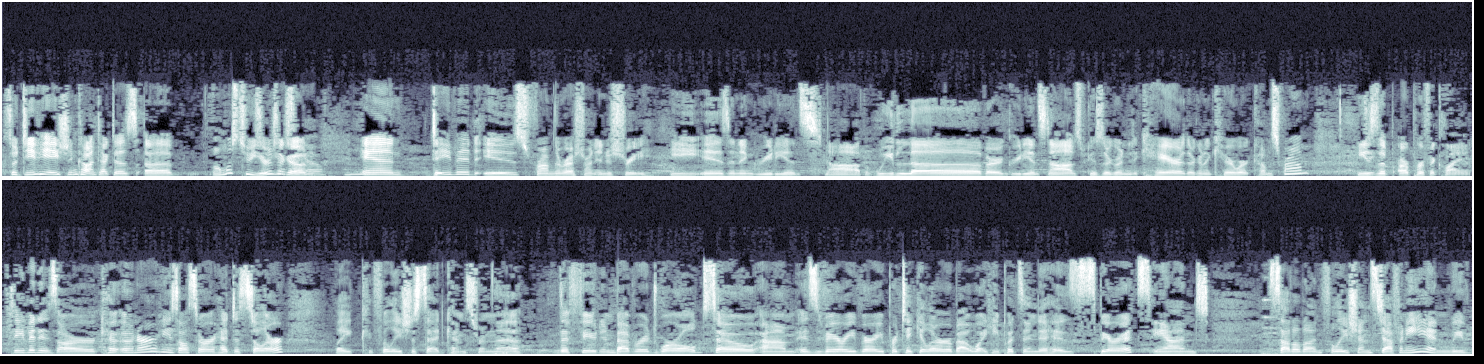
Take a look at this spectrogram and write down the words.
So Deviation contacted us uh, almost two years, years ago, ago. Mhm. and David is from the restaurant industry. He is an ingredient snob. We love our ingredient snobs because they're going to care. They're going to care where it comes from. He's the, our perfect client. David is our co-owner. He's also our head distiller. Like Felicia said, comes from the the food and beverage world, so um, is very very particular about what he puts into his spirits, and settled on Felicia and Stephanie, and we've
